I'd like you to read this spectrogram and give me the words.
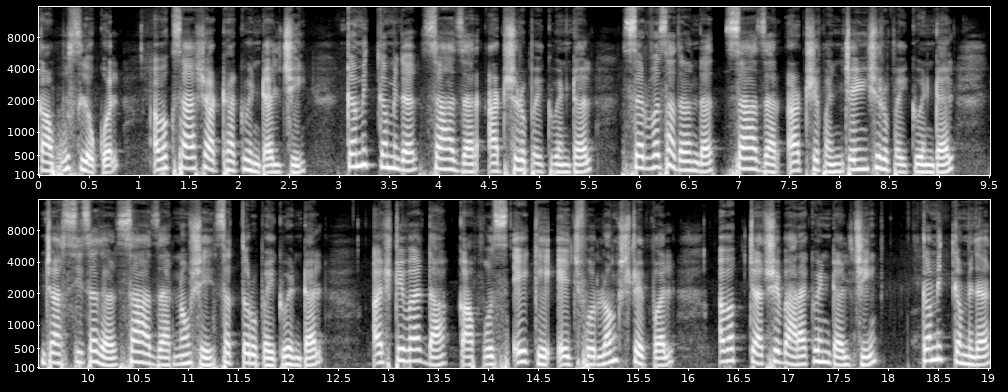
कापूस लोकल अवक सहाशे अठरा क्विंटलची. कमीत कमी दर सहा हजार आठशे रुपये क्विंटल. सर्वसाधारण दर सहा हजार आठशे पंच्याऐंशी रुपये क्विंटल. जास्तीचा दर सहा हजार नऊशे सत्तर रुपये क्विंटल. अष्टीवर्धा कापूस A K H four long staple अवक चारशे बारा क्विंटलची. कमीत कमी दर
